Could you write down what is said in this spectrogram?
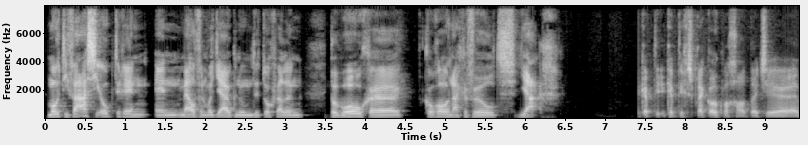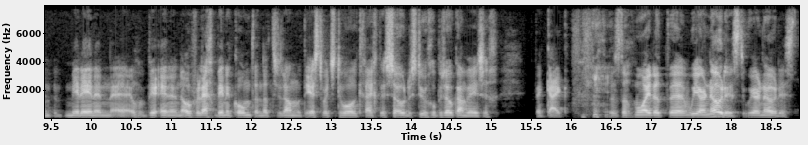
motivatie ook erin. In Melvin, wat jij ook noemde, toch wel een bewogen, corona gevuld jaar. Ik heb, die, ik heb die gesprekken ook wel gehad. Dat je midden in een, uh, in een overleg binnenkomt. En dat je dan het eerste wat je te horen krijgt is: Zo, de stuurgroep is ook aanwezig. Ik denk, kijk, dat is toch mooi dat uh, we are noticed. We are noticed.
